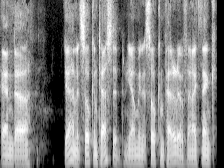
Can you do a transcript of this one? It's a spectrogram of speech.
and uh, yeah, and it's so contested. You know, I mean, it's so competitive, and I think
